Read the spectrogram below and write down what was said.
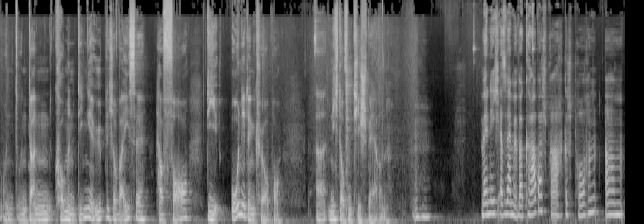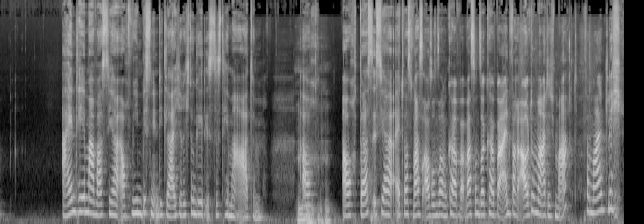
und, und dann kommen Dinge üblicherweise hervor, die ohne den Körper äh, nicht auf dem Tisch wären. Mhm. Wenn ich, also wir haben über Körpersprache gesprochen, ähm, ein Thema, was ja auch wie ein bisschen in die gleiche Richtung geht, ist das Thema Atem. Mhm. Auch, auch das ist ja etwas, was aus unserem Körper, was unser Körper einfach automatisch macht, vermeintlich.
